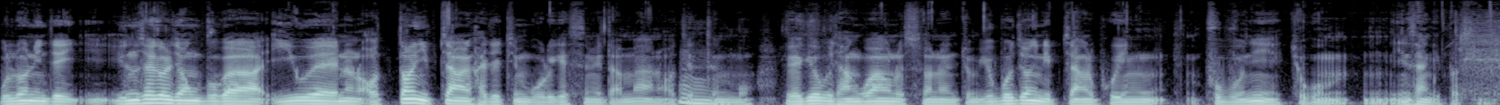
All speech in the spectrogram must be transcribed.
물론 이제 이- 윤석열 정부가 이후에는 어떤 입장을 가질지 는 모르겠습니다만 어쨌든 음. 뭐 외교부 장관으로서는 좀 유보적인 입장을 보인 부분이 조금 인상 깊었습니다.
